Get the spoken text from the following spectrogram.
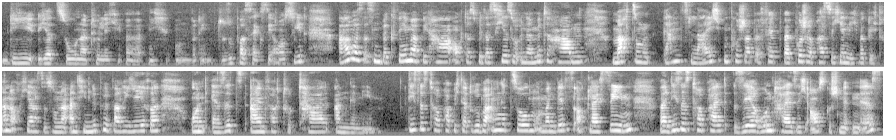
die jetzt so natürlich äh, nicht unbedingt super sexy aussieht. Aber es ist ein bequemer BH, auch dass wir das hier so in der Mitte haben, macht so einen ganz leichten Push-Up-Effekt, weil Push-Up passt hier nicht wirklich drin. Auch hier hast du so eine Anti-Nippel-Barriere und er sitzt einfach total angenehm. Dieses Top habe ich da drüber angezogen und man wird es auch gleich sehen, weil dieses Top halt sehr rundhalsig ausgeschnitten ist.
